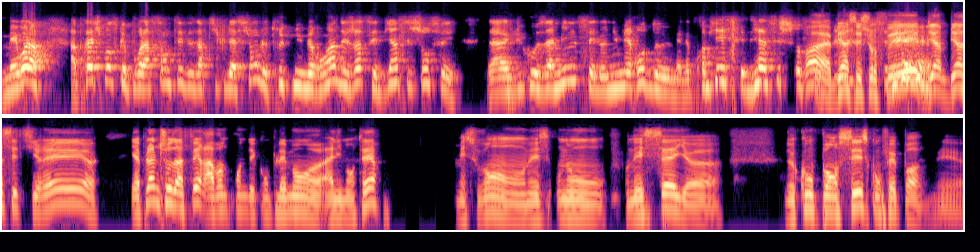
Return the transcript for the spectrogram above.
Mais voilà. Après, je pense que pour la santé des articulations, le truc numéro un, déjà, c'est bien s'échauffer. La glucosamine, c'est le numéro deux. Mais le premier, c'est bien s'échauffer. Ouais, bien s'échauffer, bien, bien s'étirer. Il y a plein de choses à faire avant de prendre des compléments euh, alimentaires. mais souvent on, est, on, on essaye euh, de compenser ce qu'on fait pas. Mais, euh,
